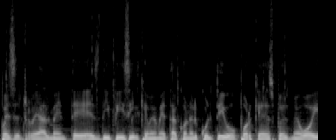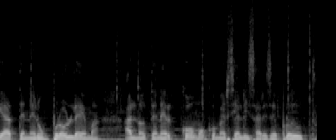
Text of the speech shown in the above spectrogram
pues realmente es difícil que me meta con el cultivo, porque después me voy a tener un problema al no tener cómo comercializar ese producto.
